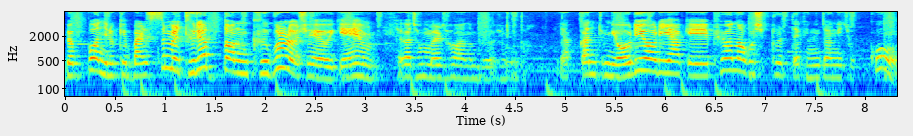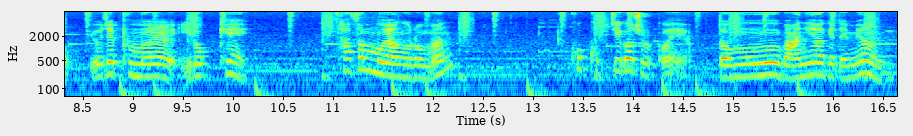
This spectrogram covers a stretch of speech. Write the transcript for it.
몇 번 이렇게 말씀을 드렸던 그 블러셔예요, 이게. 제가 정말 좋아하는 블러셔입니다. 약간 좀 여리여리하게 표현하고 싶을 때 굉장히 좋고 이 제품을 이렇게 사선 모양으로만 콕콕 찍어줄 거예요. 너무 많이 하게 되면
